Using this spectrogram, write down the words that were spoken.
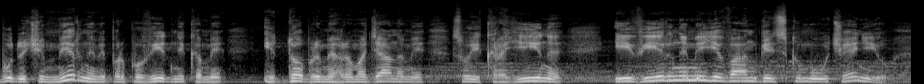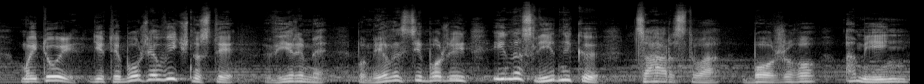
будучи мирними проповідниками і добрими громадянами своєї країни і вірними євангельському ученню, ми той, діти Божі, в вічності віримо по милості Божої і наслідники Царства Божого. Амінь.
